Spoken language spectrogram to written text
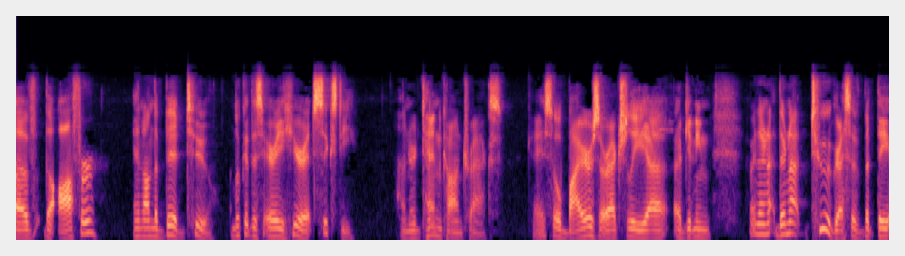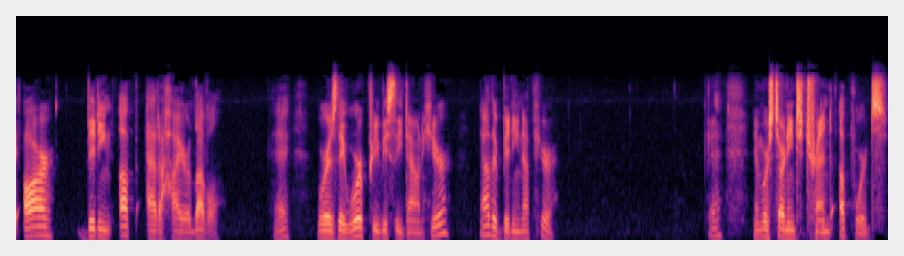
of the offer and on the bid too. Look at this area here at 60, 110 contracts. Okay, so buyers are actually uh, are getting, they're not, they're not too aggressive, but they are bidding up at a higher level. Okay, whereas they were previously down here, now they're bidding up here. Okay, and we're starting to trend upwards.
